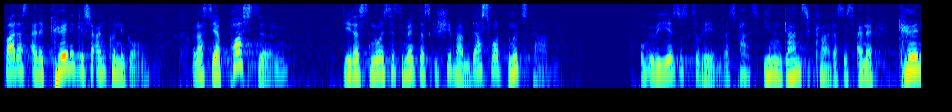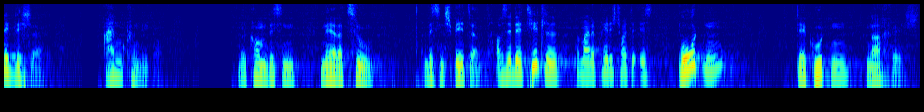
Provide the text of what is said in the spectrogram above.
war das eine königliche Ankündigung. Und als die Aposteln, die das Neue Testament das geschrieben haben, das Wort benutzt haben, um über Jesus zu reden, das war es ihnen ganz klar. Das ist eine königliche Ankündigung. Wir kommen ein bisschen näher dazu, ein bisschen später. Aber der Titel von meiner Predigt heute ist Boten der guten Nachricht.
